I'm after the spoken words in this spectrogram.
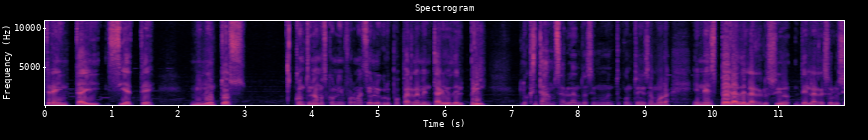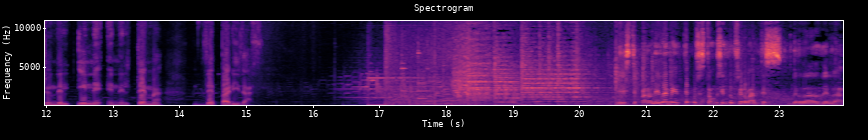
37 minutos. Continuamos con la información. El grupo parlamentario del PRI, lo que estábamos hablando hace un momento con Toño Zamora, en espera de la, resolución, de la resolución del INE en el tema de paridad. Este, paralelamente, pues estamos siendo observantes, ¿verdad?, de, la,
